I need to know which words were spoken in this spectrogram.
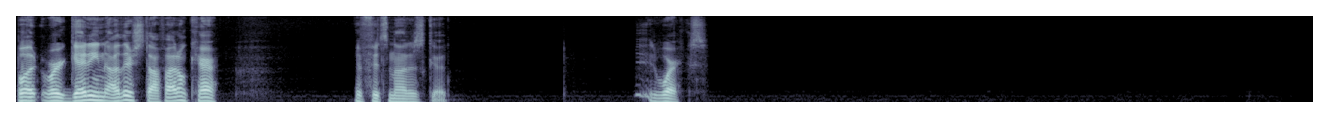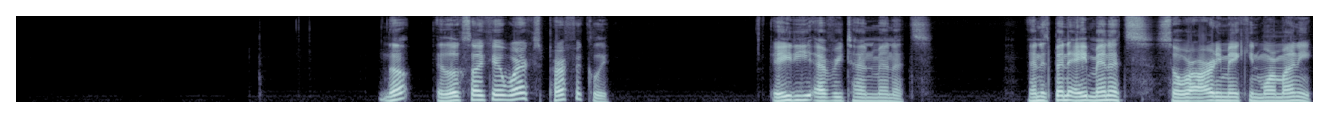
but we're getting other stuff. I don't care if it's not as good. It works. No, it looks like it works perfectly. 80 every 10 minutes. And it's been 8 minutes, so we're already making more money.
